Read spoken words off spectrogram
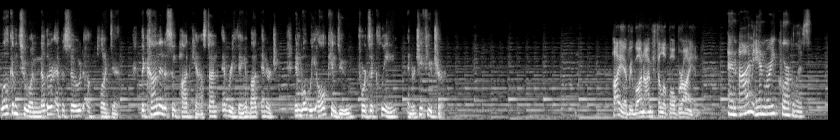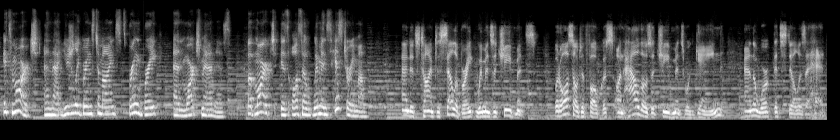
Welcome to another episode of Plugged In, the Con Edison podcast on everything about energy and what we all can do towards a clean energy future. Hi, everyone. I'm Philip O'Brien. And I'm Anne Marie Corbelis. It's March, and that usually brings to mind spring break and March Madness. But March is also Women's History Month. And it's time to celebrate women's achievements but also to focus on how those achievements were gained and the work that still is ahead.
